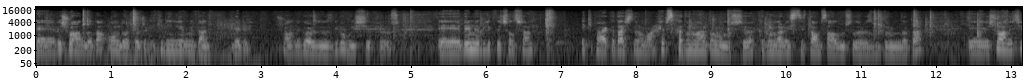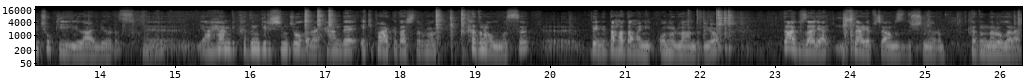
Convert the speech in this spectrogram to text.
Ee, Ve şu anda da 14 Ocak 2020'den beri şu anda gördüğünüz gibi bu işi yapıyoruz. Ee, Benimle birlikte çalışan ekip arkadaşlarım var. Hepsi kadınlardan oluşuyor. Kadınlara istihdam sağlamış oluyoruz bu durumda da. Ee, şu an için çok iyi ilerliyoruz. Ee, yani hem bir kadın girişimci olarak hem de ekip arkadaşlarımın kadın olması e, beni daha da hani onurlandırıyor. Daha güzel ya- işler yapacağımızı düşünüyorum kadınlar olarak.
